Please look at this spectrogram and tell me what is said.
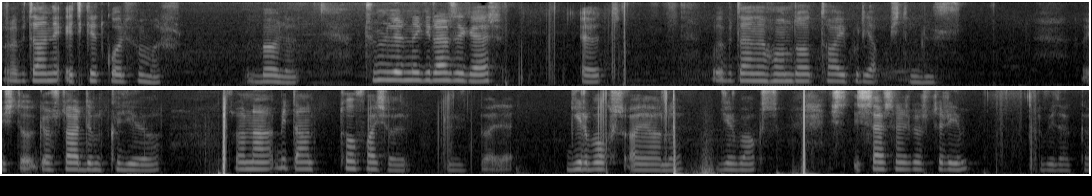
Sonra bir tane etiket golfüm var. Böyle. Tümlerine girersek eğer evet. Burada bir tane Honda Typer yapmıştım düz. İşte gösterdim Clio. Sonra bir tane Tofaş var. Düz böyle. Gearbox ayarlı. Gearbox. İs- İsterseniz göstereyim. Bir dakika.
